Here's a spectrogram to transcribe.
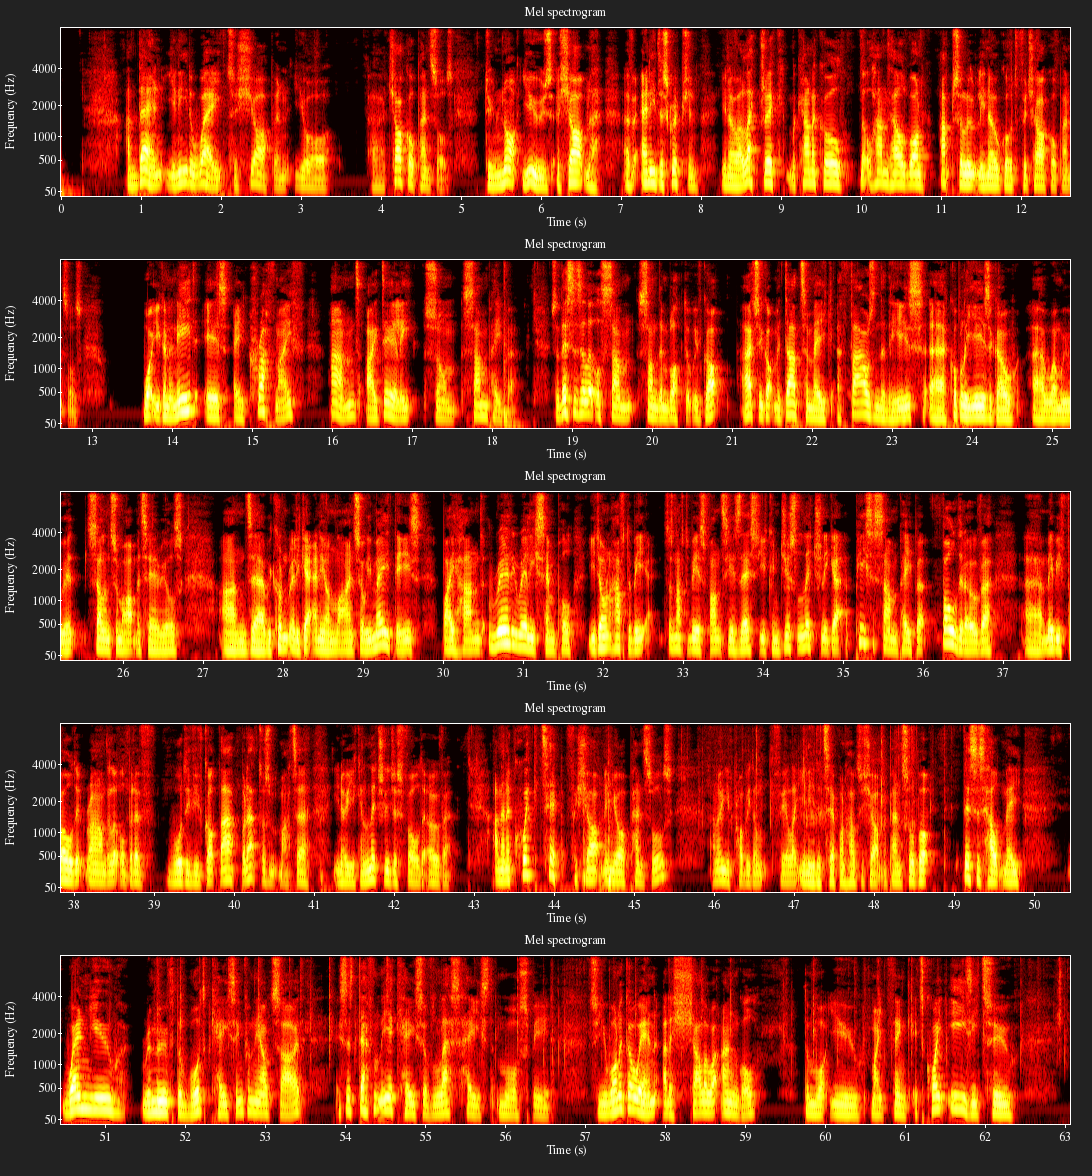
And then you need a way to sharpen your uh, charcoal pencils. Do not use a sharpener of any description. You know, electric, mechanical, little handheld one, absolutely no good for charcoal pencils. What you're going to need is a craft knife and ideally some sandpaper. So this is a little sand, sanding block that we've got. I actually got my dad to make a thousand of these uh, a couple of years ago uh, when we were selling some art materials and uh, we couldn't really get any online. So we made these by hand. Really, really simple. You don't have to be, doesn't have to be as fancy as this. You can just literally get a piece of sandpaper, fold it over, uh, maybe fold it round a little bit of wood if you've got that, but that doesn't matter. You know, you can literally just fold it over. And then a quick tip for sharpening your pencils. I know you probably don't feel like you need a tip on how to sharpen a pencil, but this has helped me. When you remove the wood casing from the outside, this is definitely a case of less haste, more speed. So you want to go in at a shallower angle than what you might think. It's quite easy to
